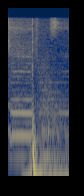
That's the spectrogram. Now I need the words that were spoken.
chances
